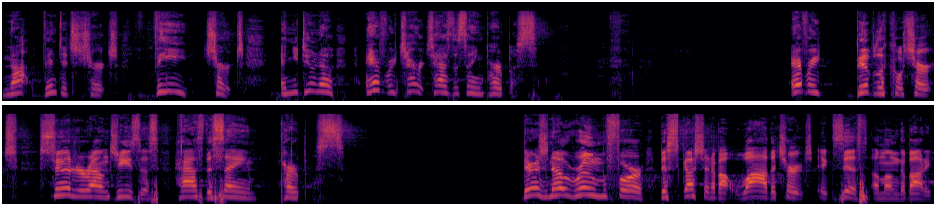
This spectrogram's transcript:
not vintage church, the church. And you do know every church has the same purpose. Every biblical church centered around Jesus has the same purpose. There is no room for discussion about why the church exists among the body.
